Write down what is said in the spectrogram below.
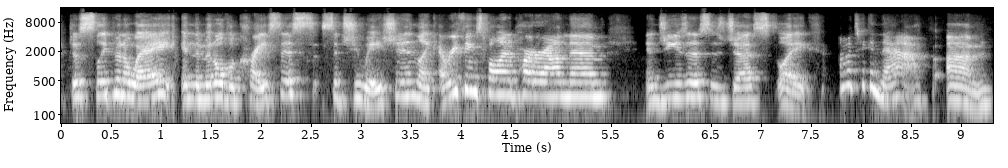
just sleeping away in the middle of a crisis situation. Like everything's falling apart around them. And Jesus is just like, I'm gonna take a nap. Um,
